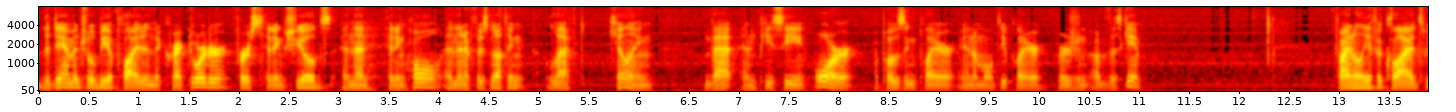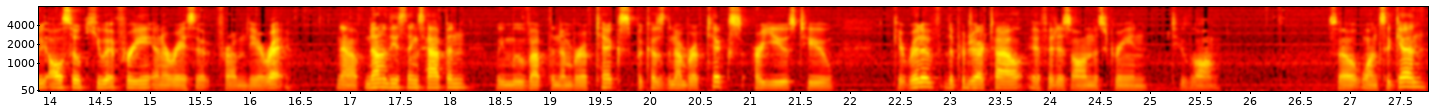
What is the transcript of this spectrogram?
the damage will be applied in the correct order, first hitting shields and then hitting hull, and then if there's nothing left killing that NPC or opposing player in a multiplayer version of this game. Finally, if it collides, we also queue it free and erase it from the array. Now, if none of these things happen, we move up the number of ticks because the number of ticks are used to get rid of the projectile if it is on the screen too long. So once again,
